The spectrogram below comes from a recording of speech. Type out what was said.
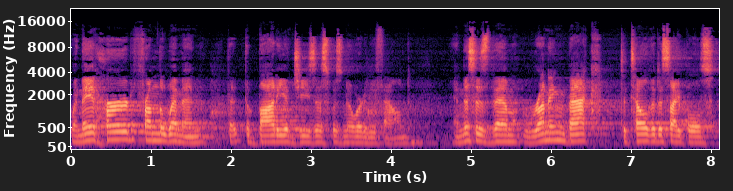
when they had heard from the women that the body of Jesus was nowhere to be found. And this is them running back to tell the disciples,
